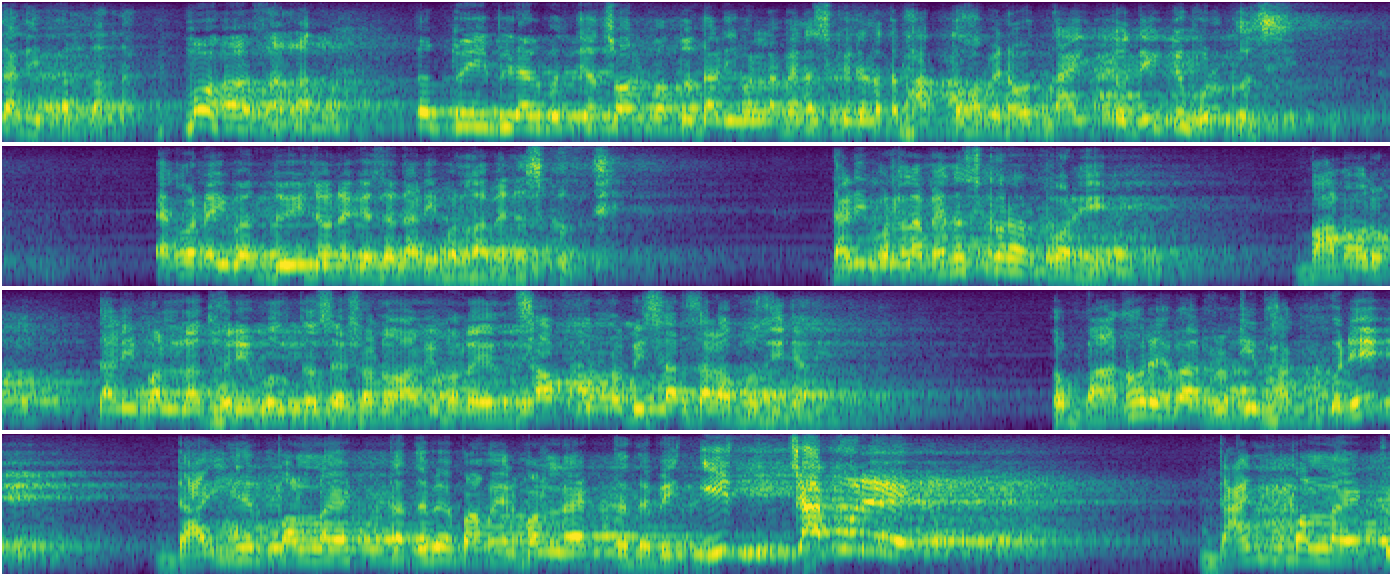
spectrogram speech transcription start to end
দাড়ি পাল্লা লাগবে। মহাজালা। তো দুই বিড়াল বলতে চল বন্ধু দাড়ি পাল্লা ম্যানেজ করে না তো ভাগ তো হবে না ওর দায়িত্ব দিই তো ভুল করছি। এখন এইবার দুইজনে গেছে দাড়ি পাল্লা ম্যানেজ করতে। দাড়ি পাল্লা ম্যানেজ করার পরে বানর দাড়ি পাল্লা ধরে বলতেছে শোনো আমি বলো ইনসাফপূর্ণ বিচার ছাড়া বুঝি না। তো বানর এবার রুটি ভাগ করে ডাইনের পাল্লা একটা দেবে, বামের পাল্লা একটা দেবে। ইচ্ছা করে ডাইন পাল্লা একটু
